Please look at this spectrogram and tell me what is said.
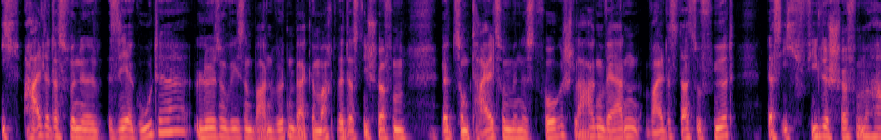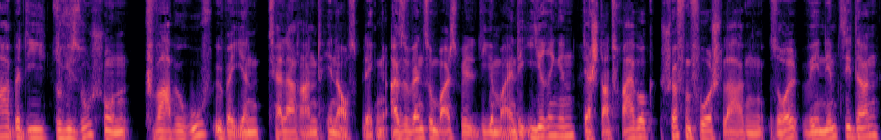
Ich halte das für eine sehr gute Lösung, wie es in Baden-Württemberg gemacht wird, dass die Schöffen äh, zum Teil zumindest vorgeschlagen werden, weil das dazu führt, dass ich viele Schöffen habe, die sowieso schon qua Beruf über ihren Tellerrand hinausblicken. Also wenn zum Beispiel die Gemeinde Iringen der Stadt Freiburg Schöffen vorschlagen soll, wen nimmt sie dann?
